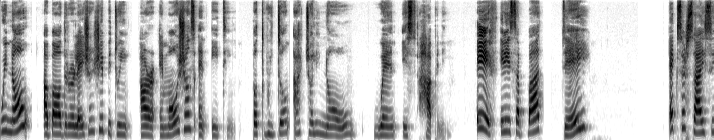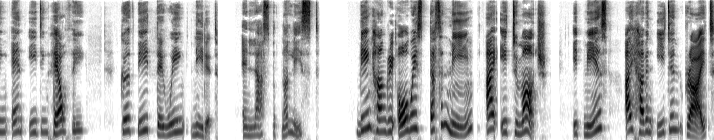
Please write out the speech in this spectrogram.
we know about the relationship between our emotions and eating, but we don't actually know when it's happening. If it is a bad day, exercising and eating healthy could be the wing needed. And last but not least, being hungry always doesn't mean I eat too much. It means I haven't eaten right,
